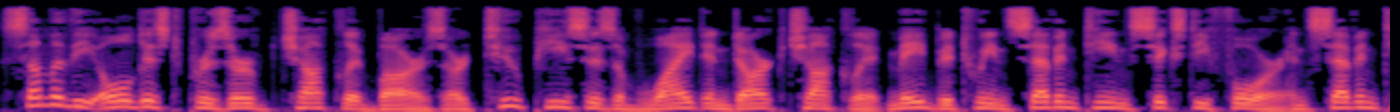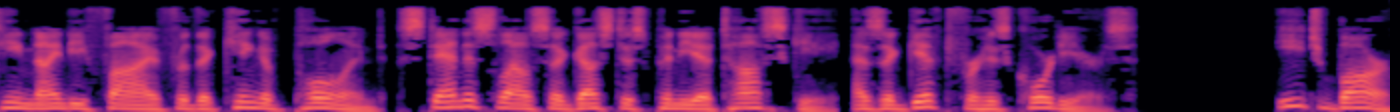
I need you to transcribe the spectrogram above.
Some of the oldest preserved chocolate bars are two pieces of white and dark chocolate made between 1764 and 1795 for the King of Poland, Stanislaus Augustus Poniatowski, as a gift for his courtiers. Each bar,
